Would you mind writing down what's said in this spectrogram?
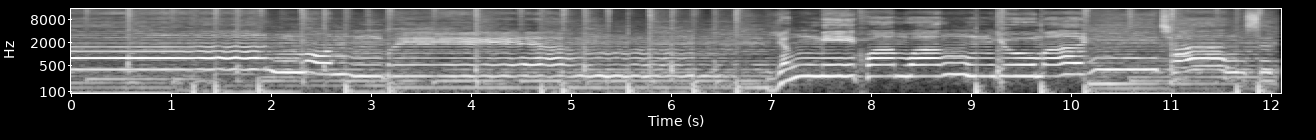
านมนเปรียง ยังมีความหวังอยู่ไหมช้างศึก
